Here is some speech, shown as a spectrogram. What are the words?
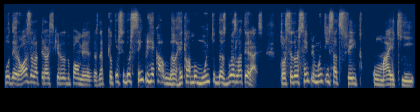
poderosa lateral esquerda do Palmeiras, né? Porque o torcedor sempre reclamou, reclamou muito das duas laterais. Torcedor sempre muito insatisfeito com Mike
